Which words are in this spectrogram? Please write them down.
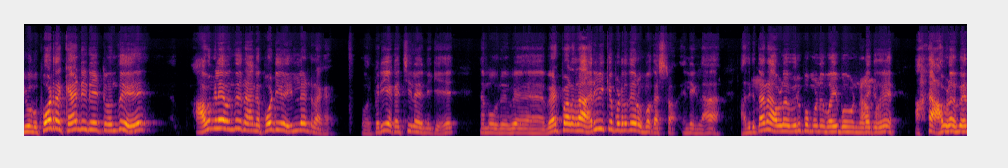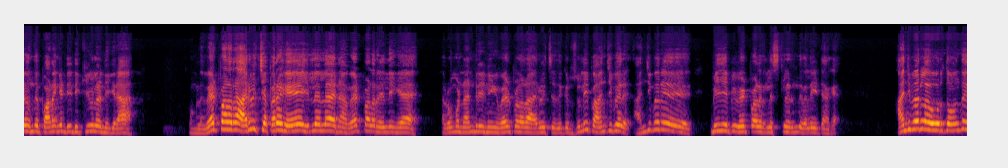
இவங்க போடுற கேண்டிடேட் வந்து அவங்களே வந்து நாங்க போட்டியில் இல்லைன்றாங்க. ஒரு பெரிய கட்சியில இன்னைக்கு நம்ம ஒரு வே- வேட்பாளரா அறிவிக்கப்படுறதே ரொம்ப கஷ்டம் இல்லைங்களா? அதுக்கு தானே அவ்வளவு விருப்பம் ஒண்ணு வைபவம் நடக்குது. அவ்வளவு பேர் வந்து பணம் கட்டிட்டு கியூல நிக்கிறா உங்களை வேட்பாளரா அறிவிச்ச பிறகு இல்ல இல்ல நான் வேட்பாளர் இல்லைங்க. ரொம்ப நன்றி. நீங்க வேட்பாளராக அறிவிச்சதுக்குன்னு சொல்லி இப்போ அஞ்சு பேர் அஞ்சு பேர் பிஜேபி வேட்பாளர் லிஸ்ட்ல இருந்து வெளியிட்டாங்க. அஞ்சு பேர்ல ஒருத்தர் வந்து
